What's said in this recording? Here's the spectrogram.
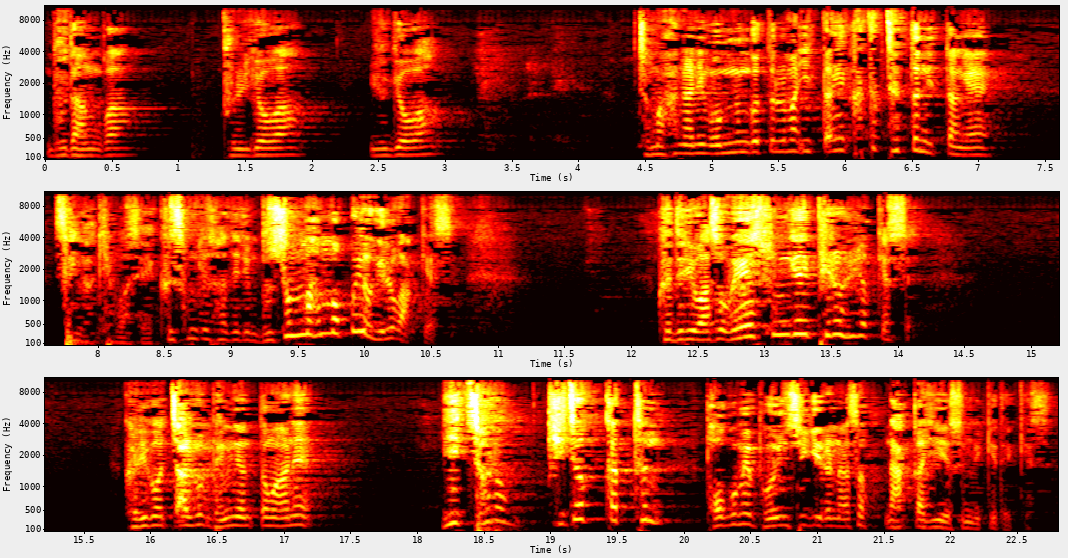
무당과 불교와 유교와 정말 하나님 없는 것들로만 이 땅에 가득 찼던 이 땅에 생각해 보세요. 그 선교사들이 무슨 마음 먹고 여기를 왔겠어요? 그들이 와서 왜 순교의 피를 흘렸겠어요? 그리고 짧은 100년 동안에 이처럼 기적 같은 복음의 번식이 일어나서 나까지 예수 믿게 됐겠어요.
